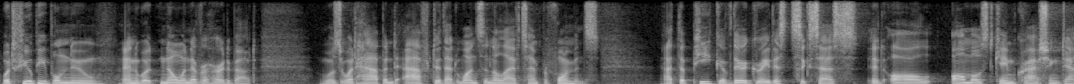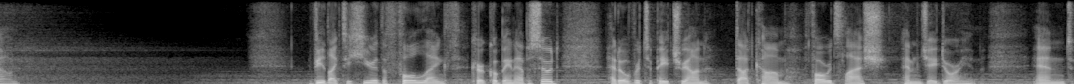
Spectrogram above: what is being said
What few people knew, and what no one ever heard about, was what happened after that once in a lifetime performance. At the peak of their greatest success, it all almost came crashing down. If you'd like to hear the full length Kurt Cobain episode, head over to patreon.com forward slash MJ Dorian. And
